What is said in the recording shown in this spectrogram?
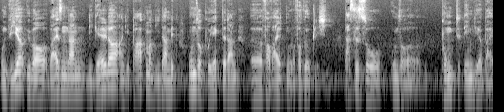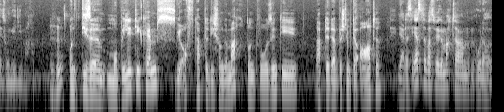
Und wir überweisen dann die Gelder an die Partner, die damit unsere Projekte dann äh, verwalten oder verwirklichen. Das ist so unser Punkt, den wir bei Somedi machen. Mhm. Und diese Mobility Camps, wie oft habt ihr die schon gemacht und wo sind die? Habt ihr da bestimmte Orte? Ja, das erste, was wir gemacht haben oder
